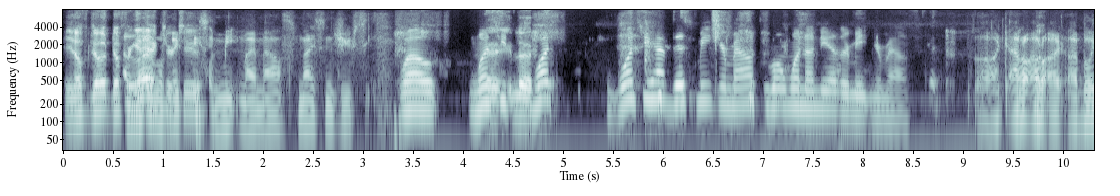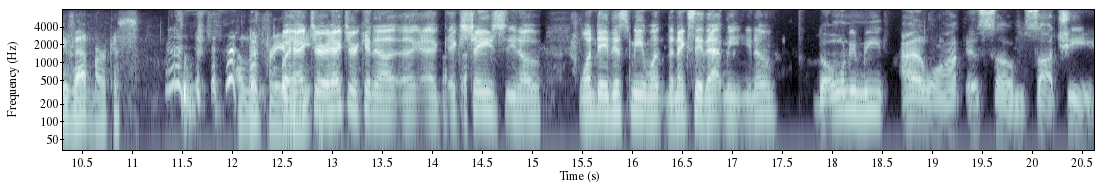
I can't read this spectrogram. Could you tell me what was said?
You don't don't, don't I forget love Hector a big too. piece of meat in my mouth, nice and juicy. Well, once Hey, you look. once once you have this meat in your mouth, you won't want any other meat in your mouth. So, like, I don't, I, don't, I- I believe that, Marcus. I live for your Well, meat. Hector, Hector can uh, uh, exchange. You know, one day this meat, one the next day that meat. You know. The only meat I want is some sachi.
